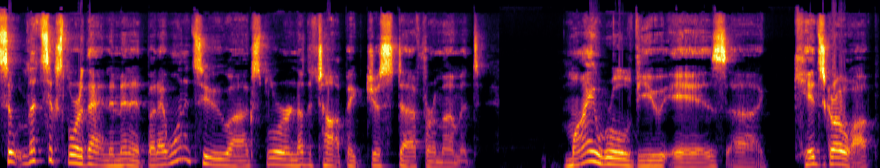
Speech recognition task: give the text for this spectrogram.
So let's explore that in a minute, but I wanted to uh, explore another topic just uh, for a moment. My worldview is uh, kids grow up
